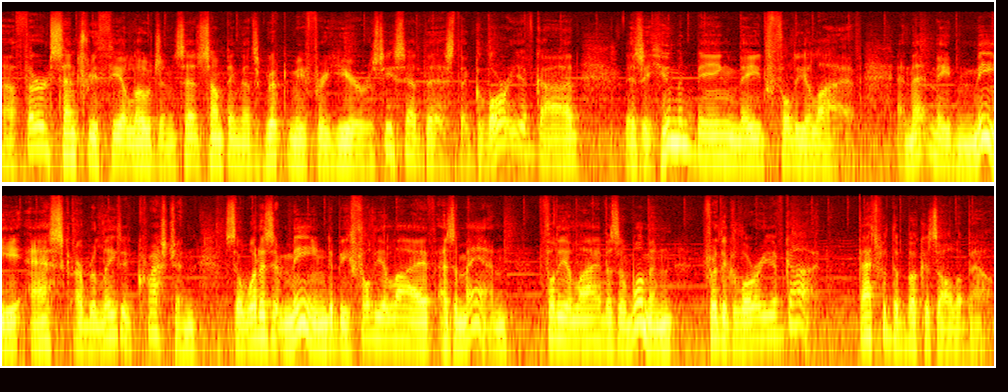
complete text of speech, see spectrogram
a third century theologian, said something that's gripped me for years. He said this The glory of God is a human being made fully alive. And that made me ask a related question so, what does it mean to be fully alive as a man, fully alive as a woman, for the glory of God? That's what the book is all about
